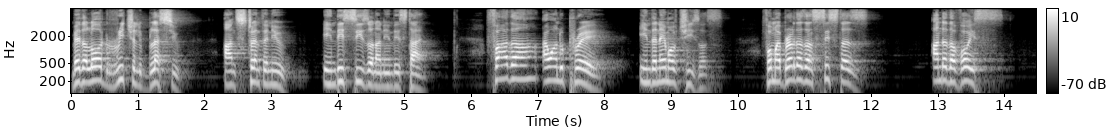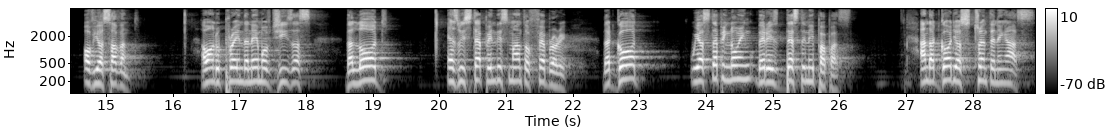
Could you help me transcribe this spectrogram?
May the Lord richly bless you and strengthen you in this season and in this time. Father, I want to pray in the name of Jesus for my brothers and sisters under the voice of your servant. I want to pray in the name of Jesus, the Lord, as we step in this month of February, that God, we are stepping knowing there is destiny purpose. And that God, you're strengthening us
